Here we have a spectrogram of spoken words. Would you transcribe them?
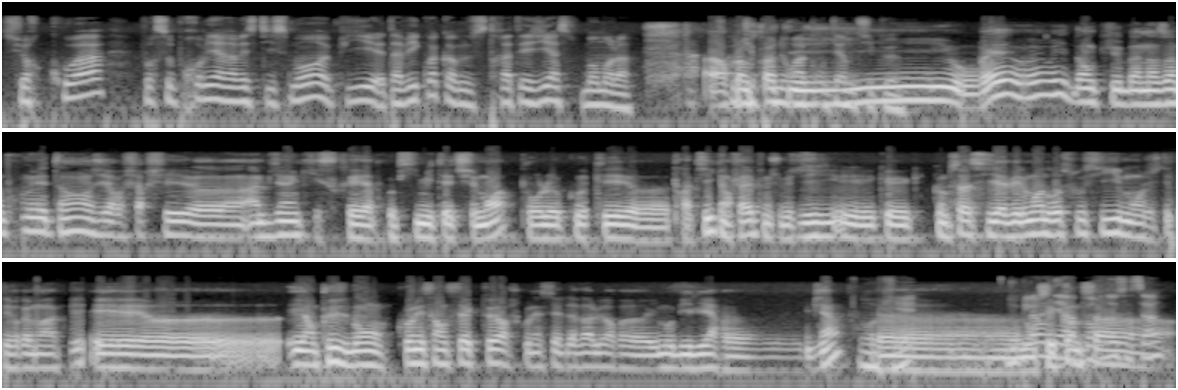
sur quoi pour ce premier investissement? Et puis, tu avais quoi comme stratégie à ce moment-là? Alors, que tu peux nous raconter un petit peu? stratégie, Ouais, ouais, oui. Donc, ben, dans un premier temps, j'ai recherché euh, un bien qui serait à proximité de chez moi pour le côté euh, pratique, en fait. Je me suis dit que, comme ça, s'il y avait le moindre souci, bon, j'étais vraiment inquiet. Et, euh, et en plus, bon, connaissant le secteur, je connaissais la valeur euh, immobilière euh, bien. Euh, Donc là, on c'est est à comme Bordeaux, c'est ça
